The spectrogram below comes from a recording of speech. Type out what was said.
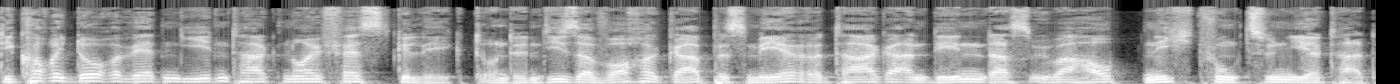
Die Korridore werden jeden Tag neu festgelegt. Und in dieser Woche gab es mehrere Tage, an denen das überhaupt nicht funktioniert hat.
